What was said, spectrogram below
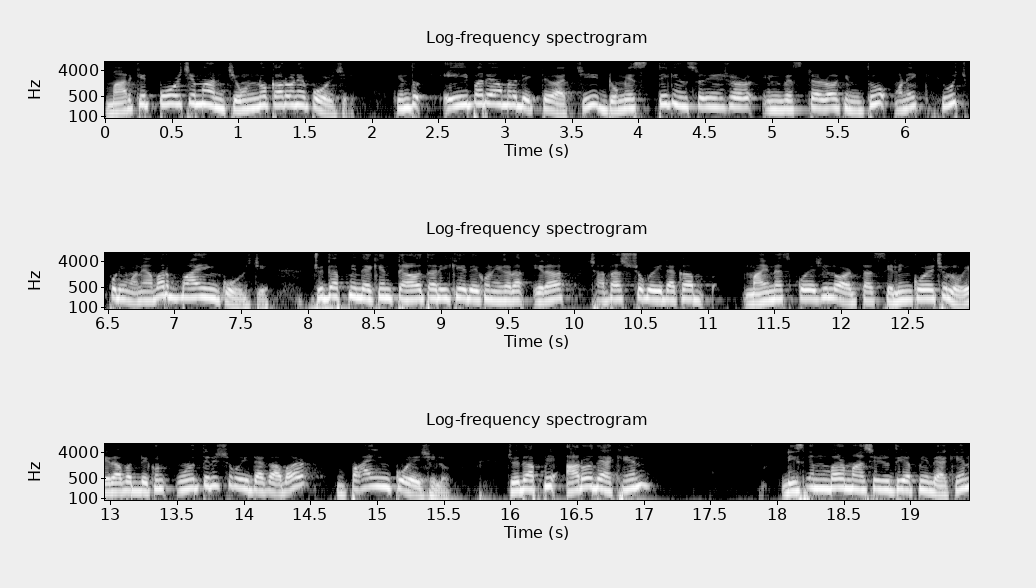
মার্কেট পড়ছে মানছে, অন্য কারণে পড়ছে। কিন্তু এইবারে আমরা দেখতে পাচ্ছি ডোমেস্টিক ইনস্টিটিউশন ইনভেস্টাররাও কিন্তু অনেক হিউজ পরিমাণে আবার বাইং করছে। যদি আপনি দেখেন তেরো তারিখে দেখুন এরা এরা সাতাশশো কোটি টাকা মাইনাস করেছিল, অর্থাৎ সেলিং করেছিল, এরা আবার দেখুন উনত্রিশশো কোটি টাকা আবার বাইং করেছিল। যদি আপনি আরও দেখেন ডিসেম্বর মাসে যদি আপনি দেখেন,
